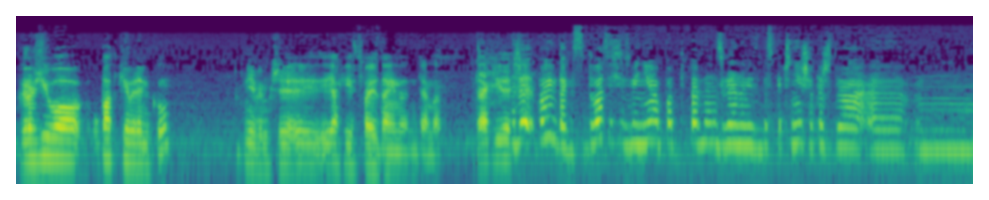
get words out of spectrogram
groziło upadkiem rynku? Nie wiem, czy jakie jest Twoje zdanie na ten temat? Tak? I, Że powiem tak, sytuacja się zmieniła pod pewnym względem, jest bezpieczniejsza też dla e, mm,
